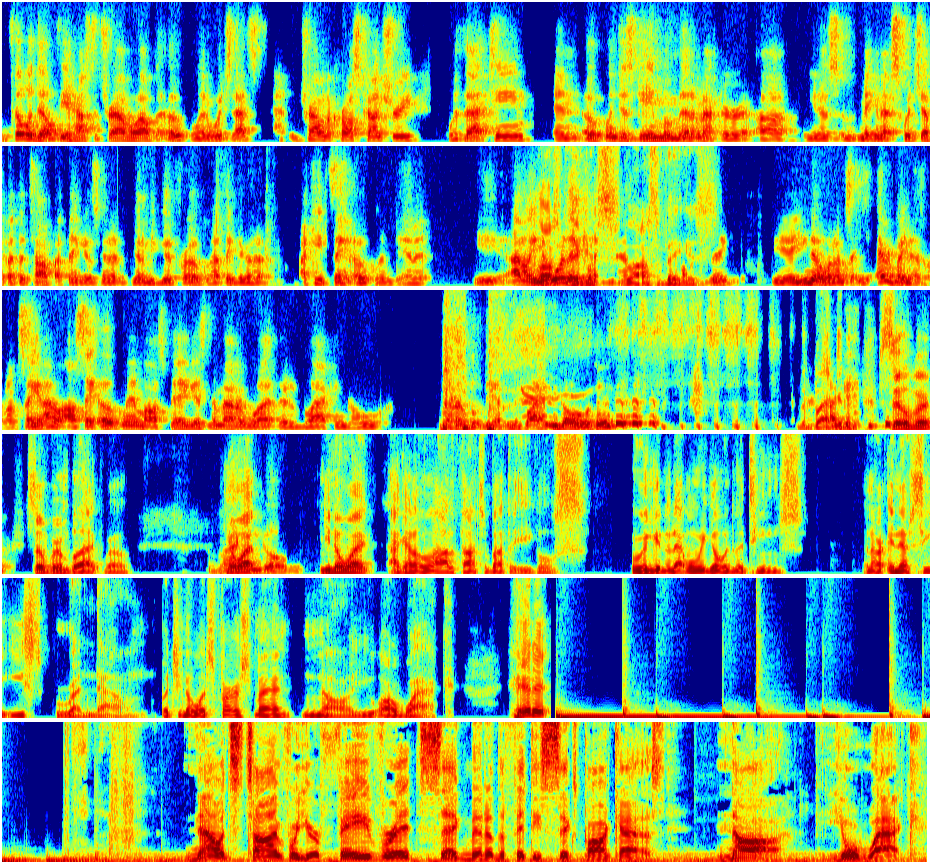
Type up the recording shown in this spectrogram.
Philadelphia has to travel out to Oakland, which that's traveling across country with that team. And Oakland just gained momentum after, uh, you know, making that switch up at the top. I think it's gonna gonna be good for Oakland. I think they're gonna. I keep saying Oakland, damn it. I don't even Las know where Vegas, they Las Vegas. Las Vegas. Yeah, you know what I'm saying. Everybody knows what I'm saying. I don't. I'll say Oakland, Las Vegas. No matter what, they're the black and gold. yeah, the black and gold. the black and silver, silver and black, bro. Black you know what? You know what? I got a lot of thoughts about the Eagles. We're gonna get into that when we go into the teams and our NFC East rundown. But you know what's first, man? No, you are whack. Hit it. Now it's time for your favorite segment of the 56 podcast. Nah, you're whack.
